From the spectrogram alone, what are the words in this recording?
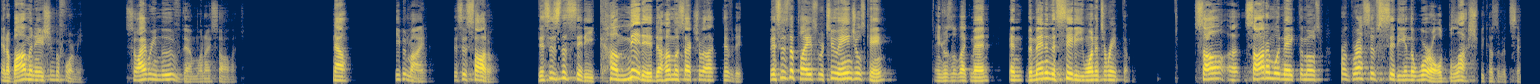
an abomination before me. So I removed them when I saw it. Now, keep in mind, this is Sodom. This is the city committed to homosexual activity. This is the place where two angels came. Angels look like men. And the men in the city wanted to rape them. Uh, Sodom would make the most progressive city in the world blush because of its sin.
